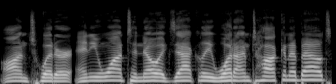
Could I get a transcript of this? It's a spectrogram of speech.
on Twitter, and you want to know exactly what I'm talking about,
